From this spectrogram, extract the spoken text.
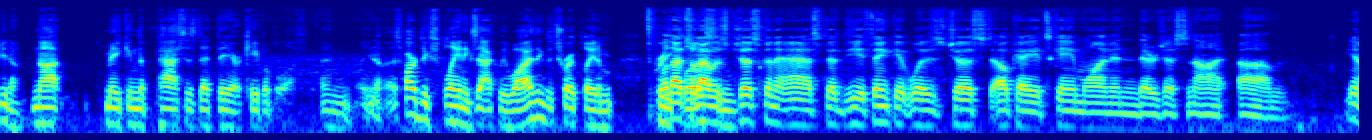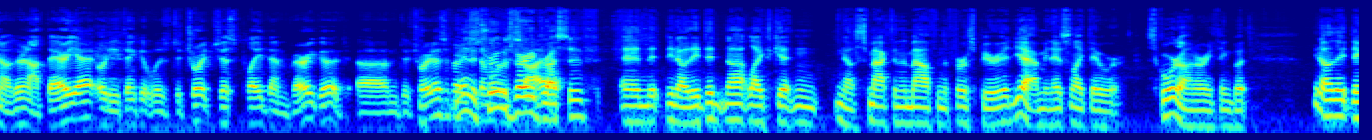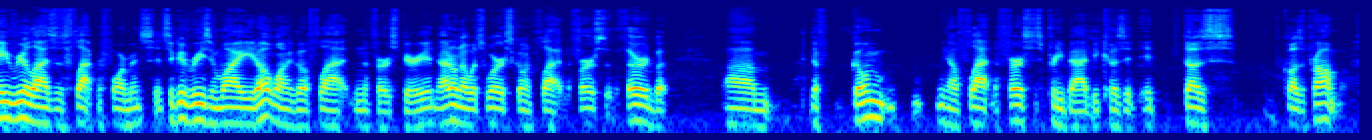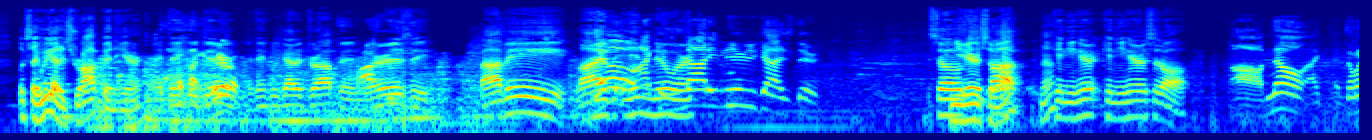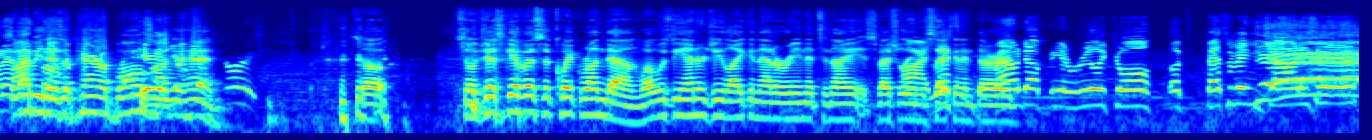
you know, not making the passes that they are capable of, and you know it's hard to explain exactly why. I think Detroit played them pretty well, that's what I was and- just going to ask. Do you think it was just okay? It's game one, and they're just not. Um, you know, they're not there yet, or do you think it was Detroit just played them very good? Um, Detroit has a very yeah, Detroit was very style. aggressive, and it- you know they did not like getting you know smacked in the mouth in the first period. Yeah, I mean it's not like they were scored on or anything, but you know they they realized it was a flat performance. It's a good reason why you don't want to go flat in the first period. I don't know what's worse, going flat in the first or the third, but um, the going you know flat in the first is pretty bad because it, it does cause a problem. Looks like we got a drop in here. I think we do. I think we got a drop in. Where is he? Bobby, live Yo, in I Newark. cannot even hear you guys, dude. So, Can you hear us at all? No? Can you hear? Can you hear us at all? Oh no, I, I don't have Bobby, there's a pair of balls Hear on your head. So, so just give us a quick rundown. What was the energy like in that arena tonight, especially All in right, the second listen, and third? Round up being really cool. Look, Pennsylvania Johnny's here.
